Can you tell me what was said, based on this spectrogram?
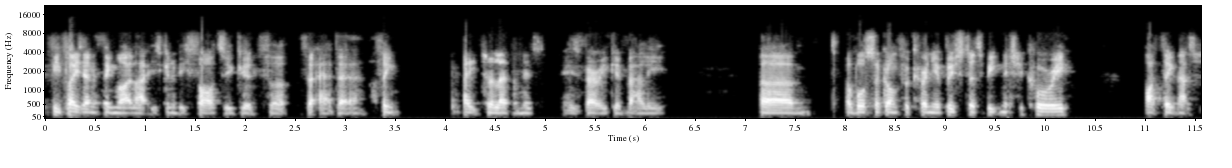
if he plays anything like that, he's going to be far too good for for Herbert. I think eight to eleven is is very good value. Um, I've also gone for Carreño Busta to beat Nishikori. I think that's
